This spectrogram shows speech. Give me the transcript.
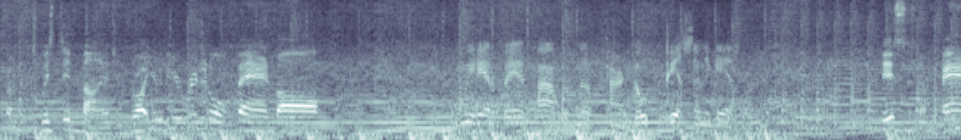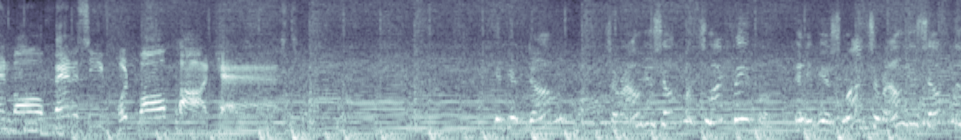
From the Twisted Minds, who brought you the original Fanball. We had a bad power with enough to turn goat piss into gasoline. This is the Fanball Fantasy Football Podcast. If you're dumb, surround yourself with smart people. And if you're smart, surround yourself with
